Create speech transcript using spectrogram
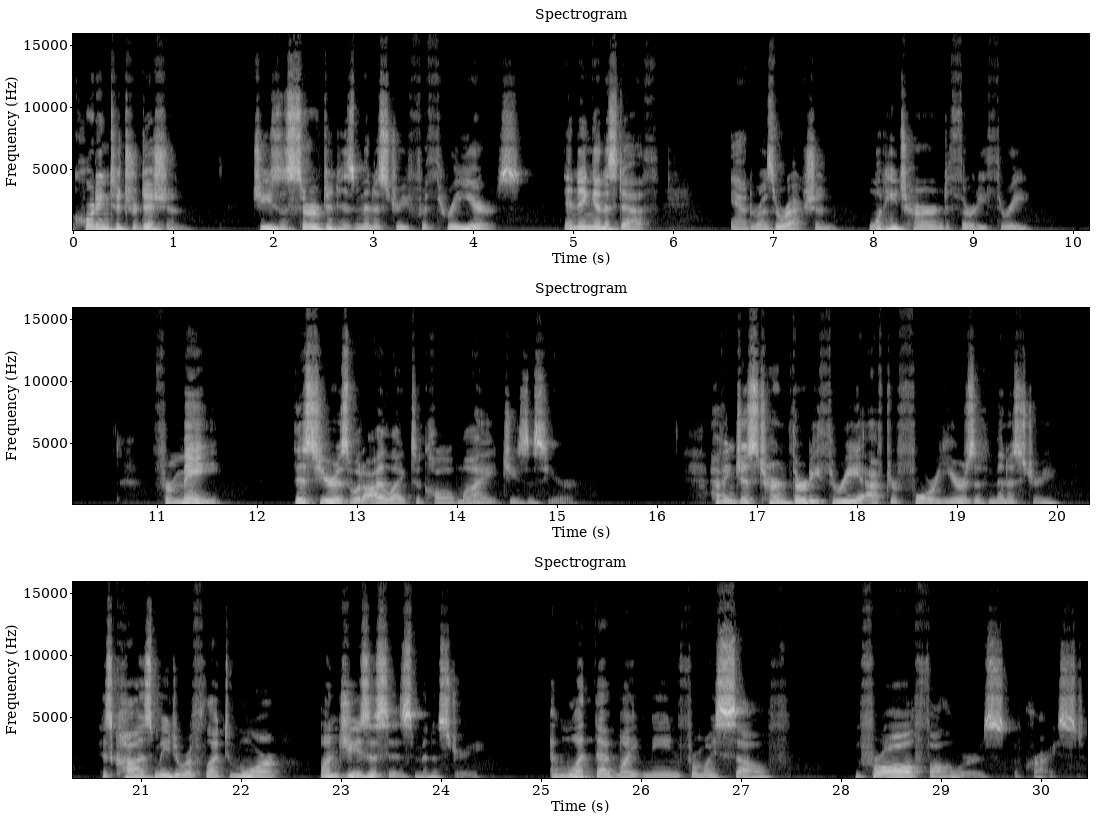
according to tradition, Jesus served in his ministry for three years, ending in his death and resurrection when he turned 33. For me, this year is what I like to call my Jesus year. Having just turned 33 after four years of ministry has caused me to reflect more on Jesus' ministry and what that might mean for myself and for all followers of Christ.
